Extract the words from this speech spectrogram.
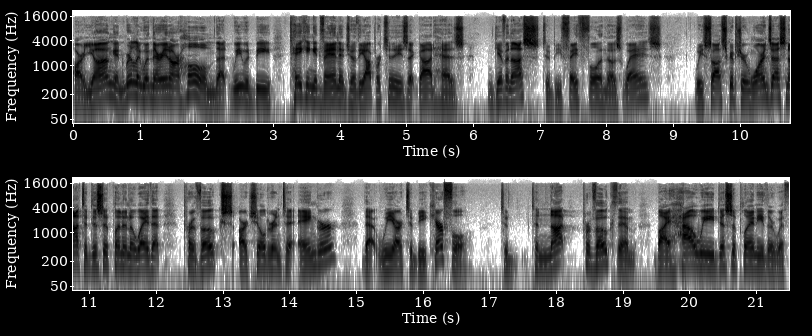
are young and really when they're in our home that we would be taking advantage of the opportunities that God has given us to be faithful in those ways. We saw Scripture warns us not to discipline in a way that provokes our children to anger, that we are to be careful to, to not provoke them by how we discipline, either with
